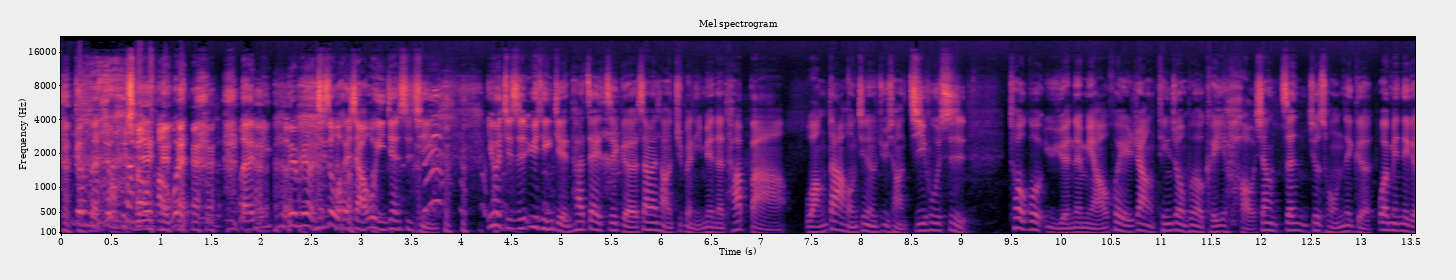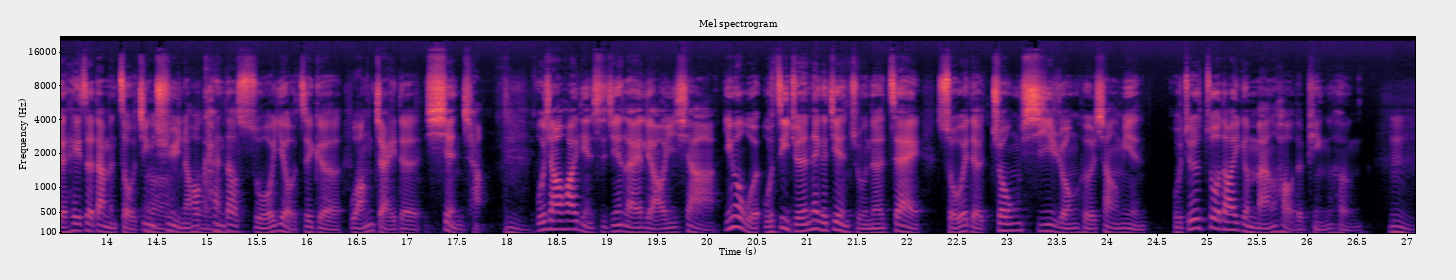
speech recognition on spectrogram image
根本就不需要访问来宾。没有没有，其实我很想问一件事情，因为其实玉婷姐她在这个上半场剧本里面呢，她把王大红建筑剧场几乎是。透过语言的描绘，让听众朋友可以好像真就从那个外面那个黑色大门走进去，嗯然后看到所有这个王宅的现场。嗯，我想要花一点时间来聊一下，因为我我自己觉得那个建筑呢，在所谓的中西融合上面，我觉得做到一个蛮好的平衡。嗯，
